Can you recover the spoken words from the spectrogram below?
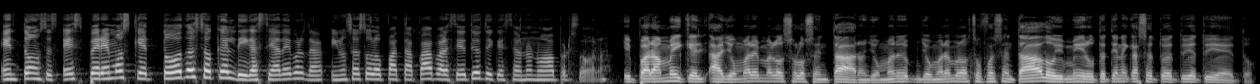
Entonces, esperemos que todo eso que él diga sea de verdad y no sea solo para tapar, para decir tío, y que sea una nueva persona. Y para mí, que a Yomer Meloso lo sentaron, Yomer, Yomer Meloso fue sentado y mira, usted tiene que hacer todo esto y esto y esto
